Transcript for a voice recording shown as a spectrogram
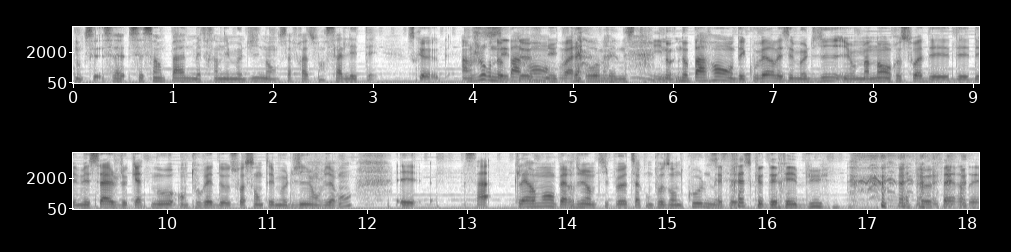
Donc c'est sympa de mettre un emoji dans sa phrase. Enfin, ça l'était. Parce que un jour, nos parents, devenu voilà, trop mainstream. nos, nos parents ont découvert les emojis et maintenant on reçoit des, des- des messages de 4 mots entourés de 60 emojis environ. Et ça a clairement perdu un petit peu de sa composante cool. mais C'est presque des rébus. On peut faire des.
